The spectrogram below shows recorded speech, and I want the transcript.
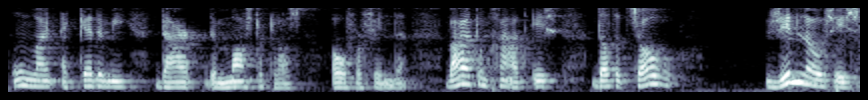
Online Academy daar de masterclass over vinden. Waar het om gaat is dat het zo zinloos is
